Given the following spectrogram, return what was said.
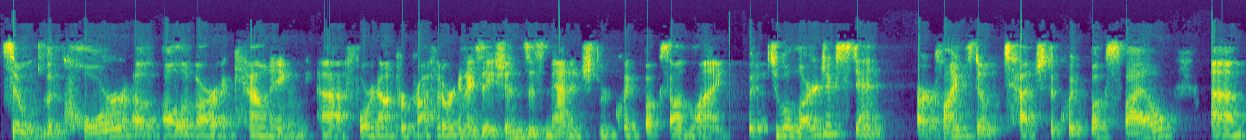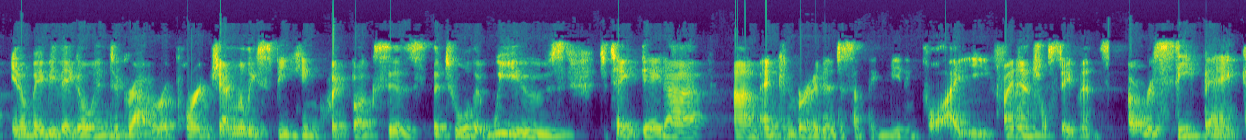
So the core of all of our accounting uh, for not-for-profit organizations is managed through QuickBooks Online. But to a large extent, our clients don't touch the QuickBooks file. Um, you know, maybe they go in to grab a report. Generally speaking, QuickBooks is the tool that we use to take data um, and convert it into something meaningful, i.e., financial statements. But Receipt Bank,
